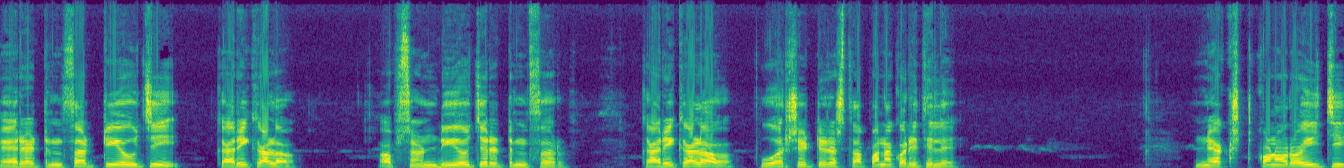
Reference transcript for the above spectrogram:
ଆନ୍ସର୍ଟି ହେଉଛି କାରିକାଳ। ଅପସନ୍ ଡି ହେଉଛି ରାଇଟ୍ ଆନ୍ସର୍ କାରିକାଳ ପୁଅର ସିଟିର ସ୍ଥାପନା କରିଥିଲେ। ନେକ୍ସଟ କ'ଣ ରହିଛି?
